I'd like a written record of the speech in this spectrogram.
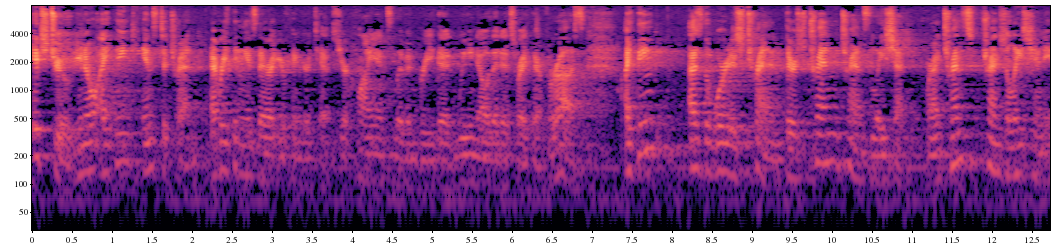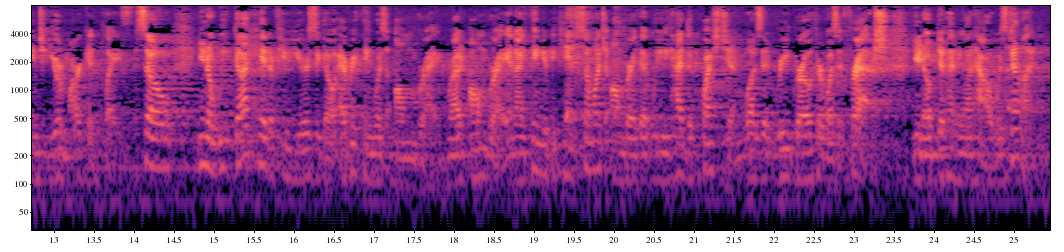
It's true. You know, I think InstaTrend, everything is there at your fingertips. Your clients live and breathe it. We know that it's right there for us. I think as the word is trend, there's trend translation, right? Trend translation into your marketplace. So, you know, we got hit a few years ago, everything was ombre, right? Ombre. And I think it became so much ombre that we had to question, was it regrowth or was it fresh? You know, depending on how it was done.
